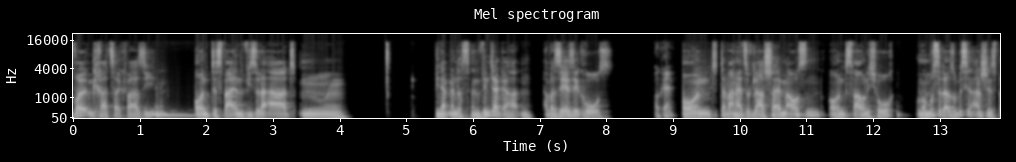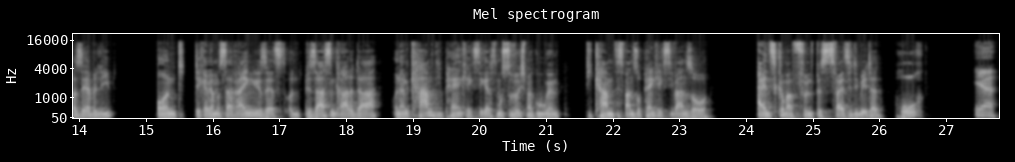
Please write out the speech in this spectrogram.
Wolkenkratzer quasi. Und das war in, wie so eine Art, mh, wie nennt man das denn? Wintergarten, aber sehr, sehr groß. Okay. Und da waren halt so Glasscheiben außen und es war auch nicht hoch. Und man musste da so ein bisschen anstehen, es war sehr beliebt. Und Digga, wir haben uns da reingesetzt und wir saßen gerade da und dann kamen die Pancakes, Digga, das musst du wirklich mal googeln. Die kamen, das waren so Pancakes, die waren so 1,5 bis 2 Zentimeter hoch, Ja.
